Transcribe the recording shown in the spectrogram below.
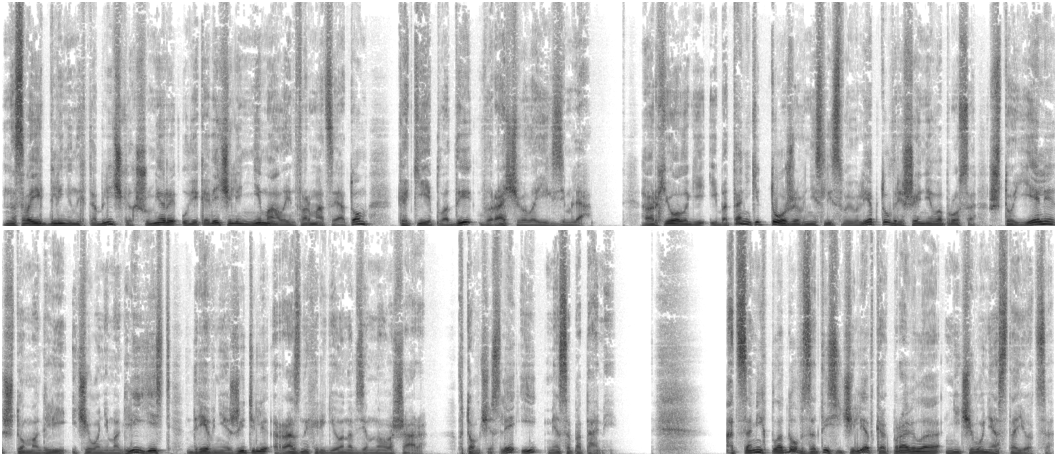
На своих глиняных табличках шумеры увековечили немало информации о том, какие плоды выращивала их земля. Археологи и ботаники тоже внесли свою лепту в решение вопроса, что ели, что могли и чего не могли есть древние жители разных регионов земного шара, в том числе и Месопотамии. От самих плодов за тысячи лет, как правило, ничего не остается,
